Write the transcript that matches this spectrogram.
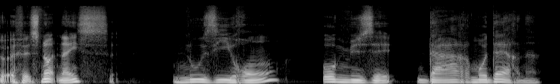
So if it's not nice, nous irons au musée d'art moderne.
